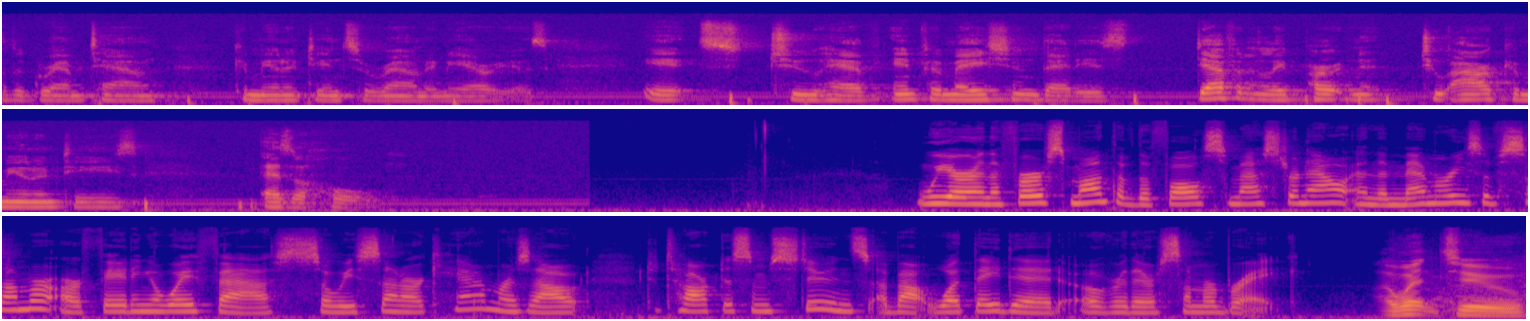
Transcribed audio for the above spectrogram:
of the Grahamtown community and surrounding areas. It's to have information that is definitely pertinent to our communities as a whole. We are in the first month of the fall semester now, and the memories of summer are fading away fast, so we sent our cameras out to talk to some students about what they did over their summer break. I went to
